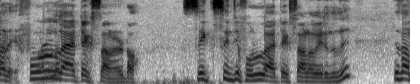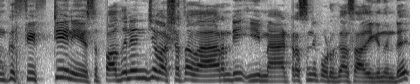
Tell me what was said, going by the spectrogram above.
അതെ ഫുൾ ലാറ്റക്സ് ആണ് കേട്ടോ. സിക്സ് ഇഞ്ച് ഫുൾ ലാറ്റക്സ് ആണ് വരുന്നത്. ഇത് നമുക്ക് ഫിഫ്റ്റീൻ ഇയേഴ്സ് പതിനഞ്ച് വർഷത്തെ വാറണ്ടി ഈ മാട്രസിന് കൊടുക്കാൻ സാധിക്കുന്നുണ്ട്.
